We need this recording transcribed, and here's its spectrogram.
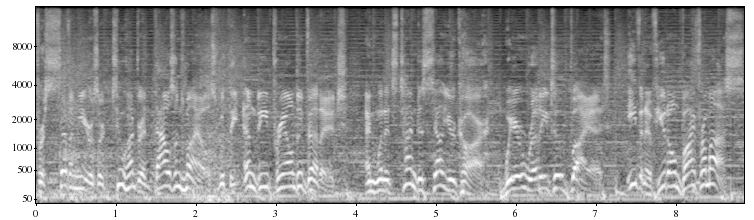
for seven years or 200,000 miles with the MD Pre Owned Advantage. And when it's time to sell your car, we're ready to buy it, even if you don't buy from us.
